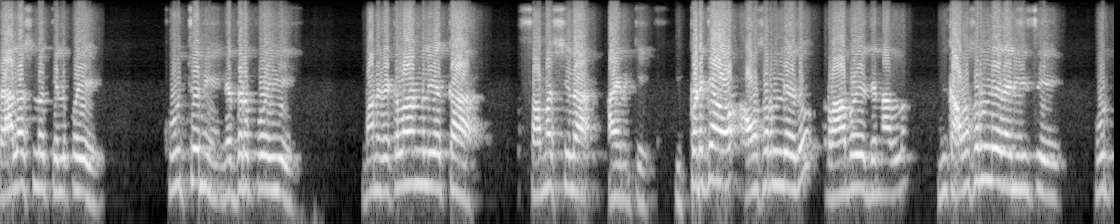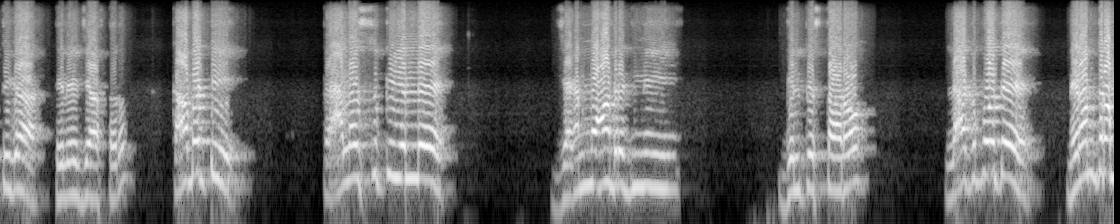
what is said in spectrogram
ప్యాలెస్లోకి వెళ్ళిపోయి కూర్చొని నిద్రపోయి మన వికలాంగుల యొక్క సమస్యల ఆయనకి ఇప్పటికే అవసరం లేదు రాబోయే దినాల్లో. ఇంకా అవసరం లేదనేసి పూర్తిగా తెలియజేస్తారు. కాబట్టి ప్యాలెస్కి వెళ్ళే జగన్మోహన్ రెడ్డిని గెలిపిస్తారో? లేకపోతే నిరంతరం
